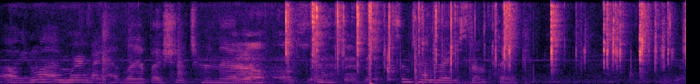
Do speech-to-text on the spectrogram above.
Oh, you know what? I'm wearing my headlamp. I should have turned I that know. on. I was saying the same thing. Sometimes I just don't think. There you go.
